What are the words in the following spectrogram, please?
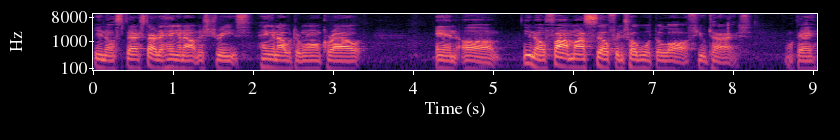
You know, start, started hanging out in the streets, hanging out with the wrong crowd, and um, you know, found myself in trouble with the law a few times. Okay,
